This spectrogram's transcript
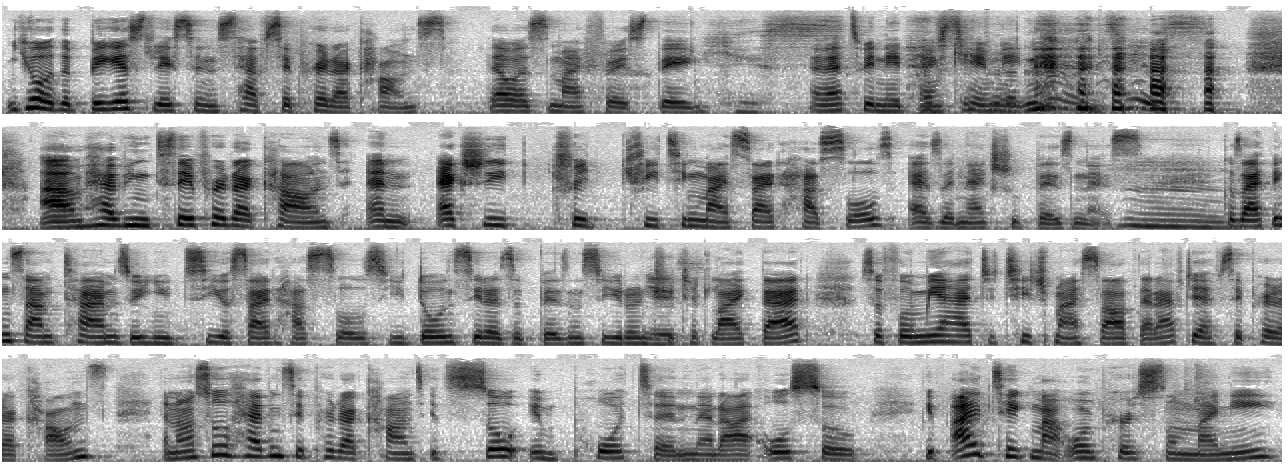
yo, the biggest lesson is have separate accounts. That was my first thing. Yes. And that's when Nedbank came in. accounts, yes. um, having separate accounts and actually treat, treating my side hustles as an actual business. Because I think sometimes when you see your side hustles, you don't see it as a business, so you don't treat it like that. So for me, I had to teach myself that I have to have separate accounts. And also having separate accounts, it's so important that I also, if I take my own personal money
